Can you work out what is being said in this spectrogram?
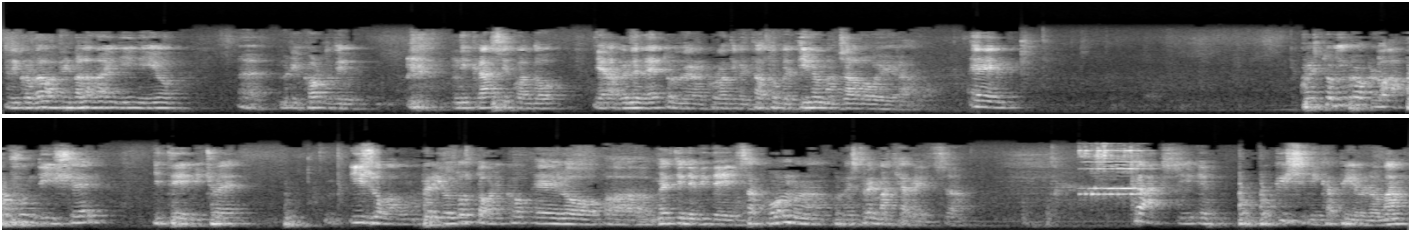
ricordava prima la Dainini, io eh, ricordo di, di Crassi quando era Benedetto, non era ancora diventato Bettino ma già lo era. E questo libro lo approfondisce i temi, cioè isola un periodo storico e lo uh, mette in evidenza con, con estrema chiarezza. Craxi, e po- pochissimi capirlo, ma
